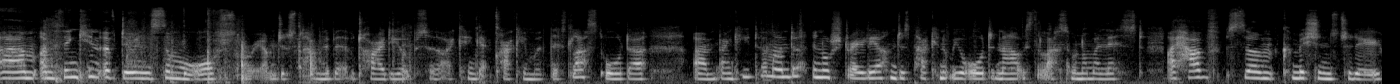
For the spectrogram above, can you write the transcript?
Um, I'm thinking of doing some more. Sorry, I'm just having a bit of a tidy up so that I can get cracking with this last order. Um, thank you to Amanda in Australia. I'm just packing up your order now. It's the last one on my list. I have some commissions to do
